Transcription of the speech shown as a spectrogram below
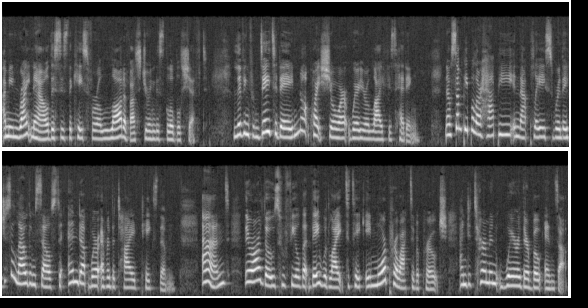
I mean, right now, this is the case for a lot of us during this global shift. Living from day to day, not quite sure where your life is heading. Now, some people are happy in that place where they just allow themselves to end up wherever the tide takes them. And there are those who feel that they would like to take a more proactive approach and determine where their boat ends up.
